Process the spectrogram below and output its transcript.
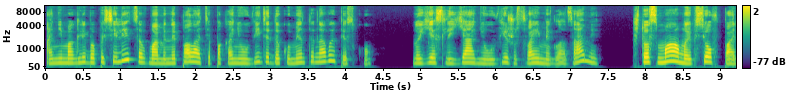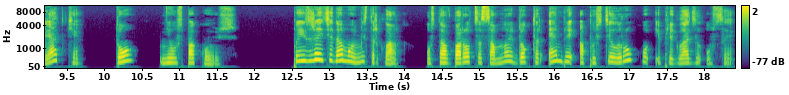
Они могли бы поселиться в маминой палате, пока не увидят документы на выписку. Но если я не увижу своими глазами, что с мамой все в порядке, то не успокоюсь. «Поезжайте домой, мистер Кларк». Устав бороться со мной, доктор Эмбри опустил руку и пригладил усы.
